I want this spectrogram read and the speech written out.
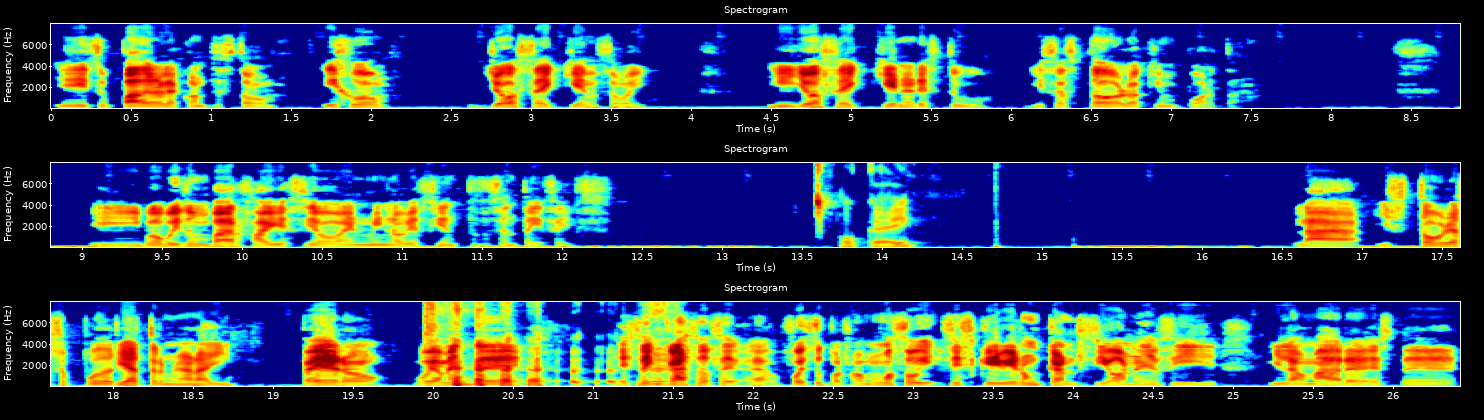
Y su padre le contestó, hijo, yo sé quién soy. Y yo sé quién eres tú. Y eso es todo lo que importa. Y Bobby Dunbar falleció en 1966. Ok. la historia se podría terminar ahí. Pero, obviamente, ese caso se, eh, fue súper famoso y se escribieron canciones y, y la madre, este,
